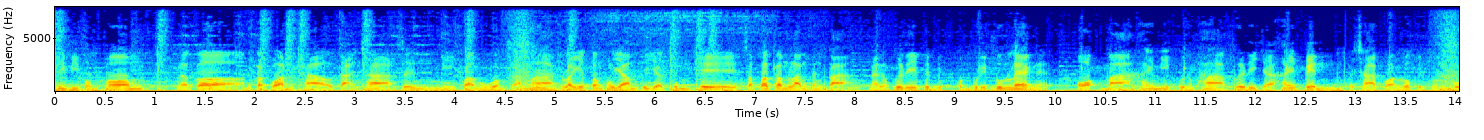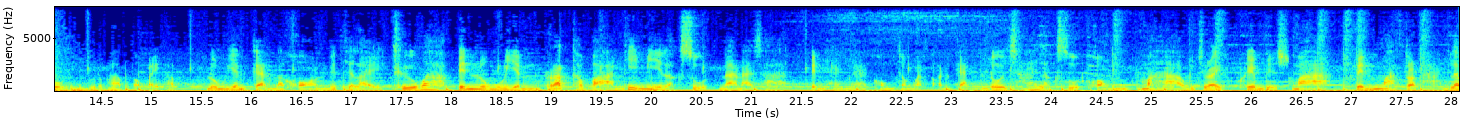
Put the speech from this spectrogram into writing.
ที่มีความพร้อม แล้วก็บุคลากรชาวต่างชาติ ซึ่งมีความรู้ความสามารถ เราจะต้องพยายามที่จะทุ่มเทสรรพกำลังต่างๆนะครับเพื่อที่เป็นผลผลิตรุ่นแรกเนี่ยออกมาให้มีคุณภาพ เพื่อที่จะให้เป็นประชากรโลกเป็นคนโลกที่มีคุณภาพต่อไปครับ โรงเรียนแก่นนครวิทยาลัย ถือว่าเป็นโรงเรียนรัฐบาลที่มีหลักสูตรนานาชาติ เป็นแห่งแรกของจังหวัดขอนแก่น โดยใช้หลักสูตรของมหาวิทยาลัยเคมบริดจ์มาเป็นมาตรฐาน และ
